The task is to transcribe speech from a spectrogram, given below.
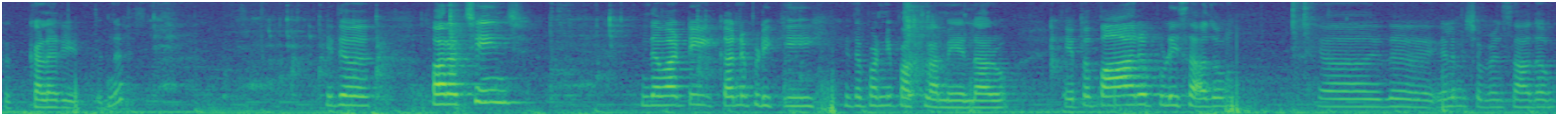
க- கிளறி எடுத்துன்னு. இது ஃபார் அ சேஞ்ச் இந்த வாட்டி கண்டுபிடிக்கி. இதை பண்ணி பார்க்கலாமே எல்லோரும். எப்போ பாரு புளி சாதம் இது எலுமிச்சம்பழ சாதம்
